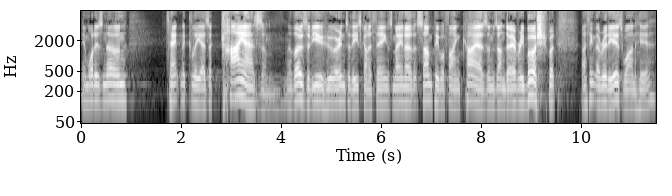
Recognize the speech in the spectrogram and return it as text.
in what is known technically as a chiasm. Now, those of you who are into these kind of things may know that some people find chiasms under every bush, but I think there really is one here.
